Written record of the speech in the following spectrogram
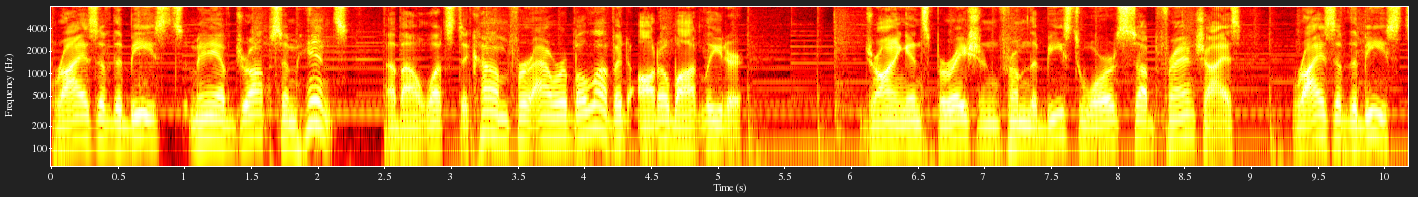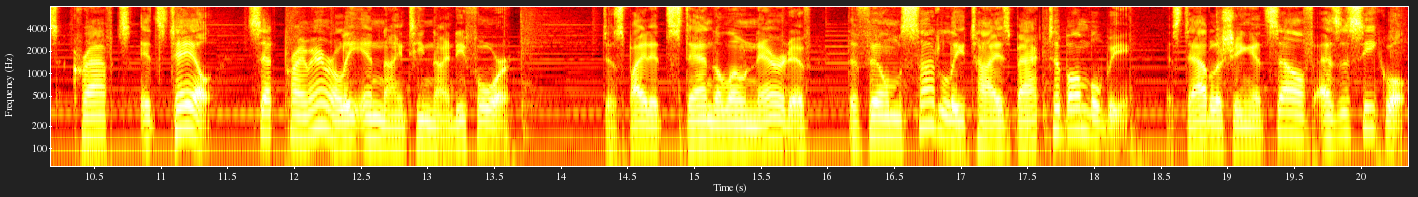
Rise of the Beasts may have dropped some hints about what's to come for our beloved Autobot leader. Drawing inspiration from the Beast Wars sub franchise, Rise of the Beasts crafts its tale, set primarily in 1994. Despite its standalone narrative, the film subtly ties back to Bumblebee, establishing itself as a sequel.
